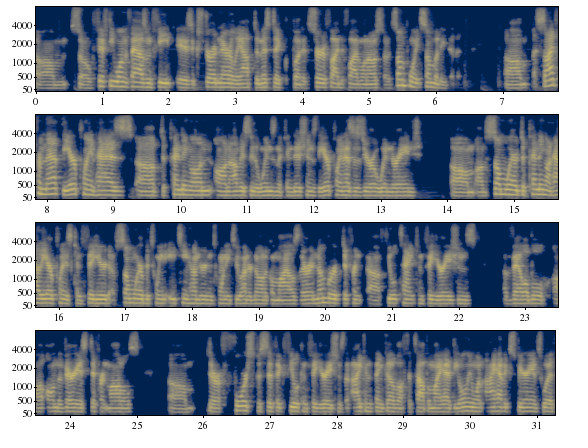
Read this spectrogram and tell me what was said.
Um, so 51,000 feet is extraordinarily optimistic, but it's certified to 510. So at some point somebody did it. Um, aside from that, the airplane has, uh, depending on on obviously the winds and the conditions, the airplane has a zero wind range um, of somewhere, depending on how the airplane is configured, of somewhere between 1,800 and 2,200 nautical miles. There are a number of different uh, fuel tank configurations available uh, on the various different models. Um, there are four specific fuel configurations that I can think of off the top of my head. The only one I have experience with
